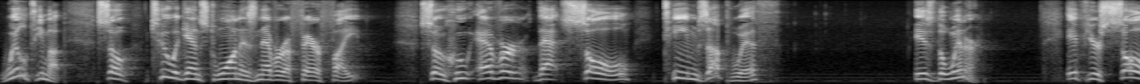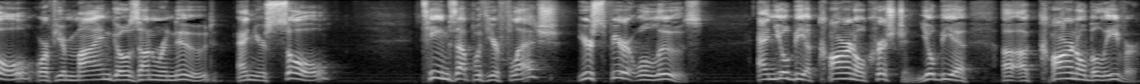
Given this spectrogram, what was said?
Will team up. So, two against one is never a fair fight. So, whoever that soul teams up with is the winner. If your soul or if your mind goes unrenewed and your soul teams up with your flesh, your spirit will lose and you'll be a carnal Christian. You'll be a, a, a, carnal believer.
